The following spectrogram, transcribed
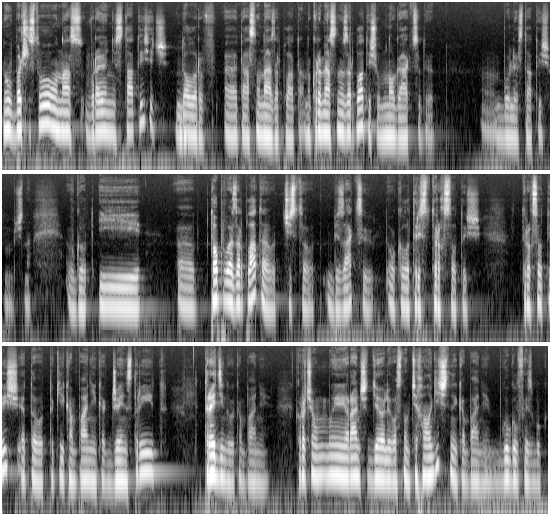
Ну, большинство у нас в районе 100 тысяч mm. долларов. Э, это основная зарплата. Но кроме основной зарплаты еще много акций дают. Э, более 100 тысяч обычно в год. И топовая зарплата, вот, чисто вот, без акций, около 300 тысяч. 300 тысяч — это вот такие компании, как Jane Street, трейдинговые компании. Короче, мы раньше делали в основном технологичные компании, Google, Facebook,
